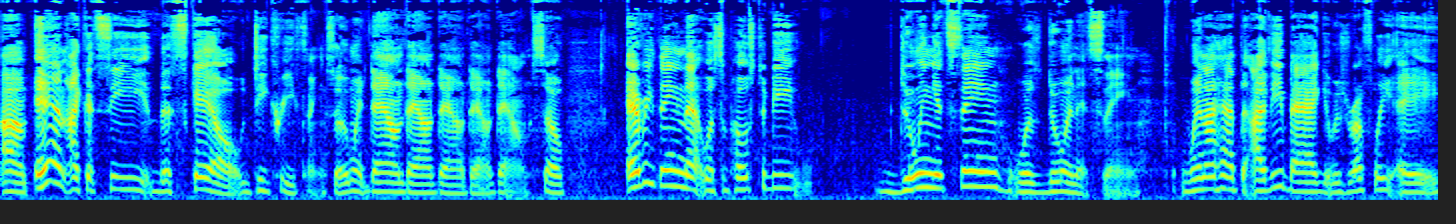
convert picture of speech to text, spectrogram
Um, and I could see the scale decreasing. So it went down, down, down, down, down. So everything that was supposed to be doing its thing was doing its thing. When I had the IV bag, it was roughly a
